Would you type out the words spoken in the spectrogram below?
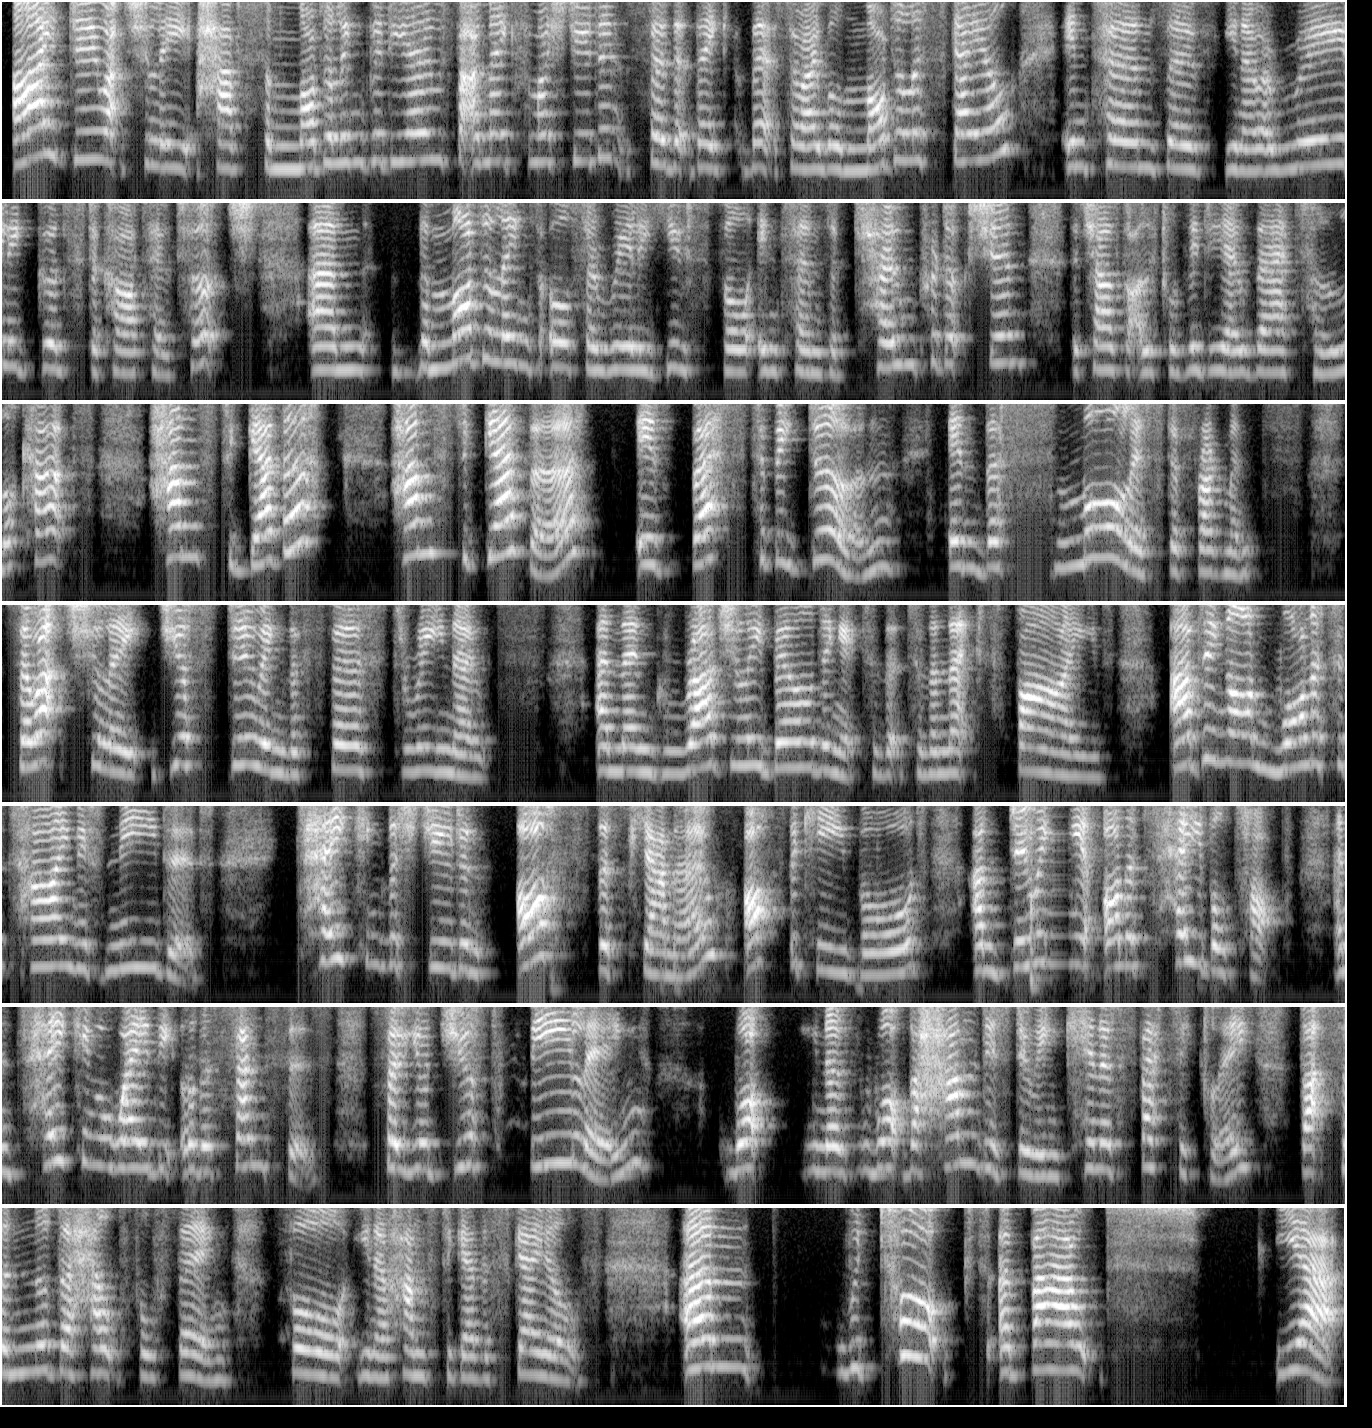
I do actually have some modeling videos that I make for my students so that they, that, so I will model a scale in terms of, you know, a really good staccato touch. Um, the modeling's also really useful in terms of tone production. The child's got a little video there to look at. Hands together. Hands together is best to be done in the smallest of fragments. So actually just doing the first three notes. and then gradually building it to the, to the next five, adding on one at a time if needed, taking the student off the piano, off the keyboard and doing it on a tabletop and taking away the other senses. So you're just feeling what you know what the hand is doing kinesthetically. That's another helpful thing for you know hands together scales. Um we talked about yeah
